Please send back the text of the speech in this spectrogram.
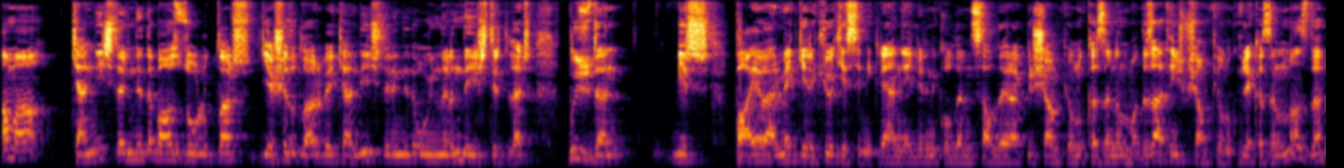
Ama kendi içlerinde de bazı zorluklar yaşadılar ve kendi içlerinde de oyunlarını değiştirdiler. Bu yüzden bir paya vermek gerekiyor kesinlikle. Yani ellerini kollarını sallayarak bir şampiyonluk kazanılmadı. Zaten hiçbir şampiyonluk öyle kazanılmaz da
